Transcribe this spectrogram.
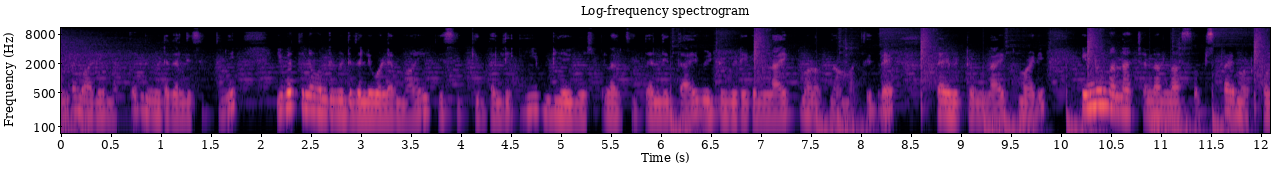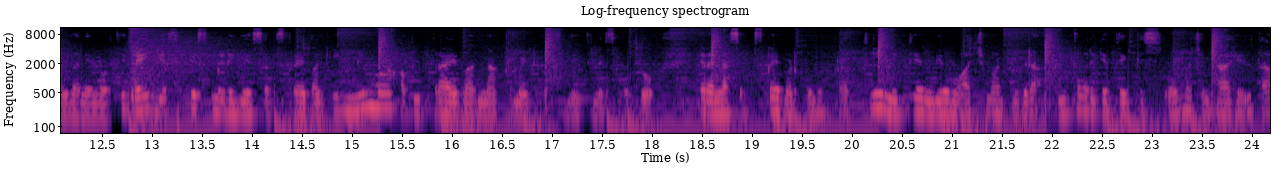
ಎಂಡ್ ಮಾಡಿ ಮತ್ತೊಂದು ವೀಡಿಯೋದಲ್ಲಿ ಸಿಗ್ತೀನಿ. ಇವತ್ತಿನ ಒಂದು ವಿಡಿಯೋದಲ್ಲಿ ಒಳ್ಳೆ ಮಾಹಿತಿ ಸಿಕ್ಕಿದ್ದಲ್ಲಿ ಈ ವಿಡಿಯೋ ಯೂಸ್ಫುಲ್ ಅನಿಸಿದ್ದಲ್ಲಿ ದಯವಿಟ್ಟು ವಿಡಿಯೋಗೆ ಲೈಕ್ ಮಾಡೋದನ್ನ ಮರ್ತಿದ್ರೆ ದಯವಿಟ್ಟು ಲೈಕ್ ಮಾಡಿ. ಇನ್ನೂ ನನ್ನ ಚಾನಲ್ನ ಸಬ್ಸ್ಕ್ರೈಬ್ ಮಾಡ್ಕೊಳ್ಳೋದನ್ನೇ ನೋಡ್ತಿದ್ರೆ ಎಸ್ ಪಿ ಎಸ್ ಮೀಡಿಯಾಗೆ ಸಬ್ಸ್ಕ್ರೈಬ್ ಆಗಿ ನಿಮ್ಮ ಅಭಿಪ್ರಾಯವನ್ನು ಕಮೆಂಟ್ ಬಾಕ್ಸಲ್ಲಿ ತಿಳಿಸ್ಬೋದು. ಯಾರೆಲ್ಲ ಸಬ್ಸ್ಕ್ರೈಬ್ ಮಾಡಿಕೊಂಡು ಪ್ರತಿನಿತ್ಯ ವಿಡಿಯೋ ವಾಚ್ ಮಾಡ್ತಿದ್ದೀರಾ ಅಂಥವರಿಗೆ ಥ್ಯಾಂಕ್ ಯು ಸೋ ಮಚ್ ಅಂತ ಹೇಳ್ತಾ,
